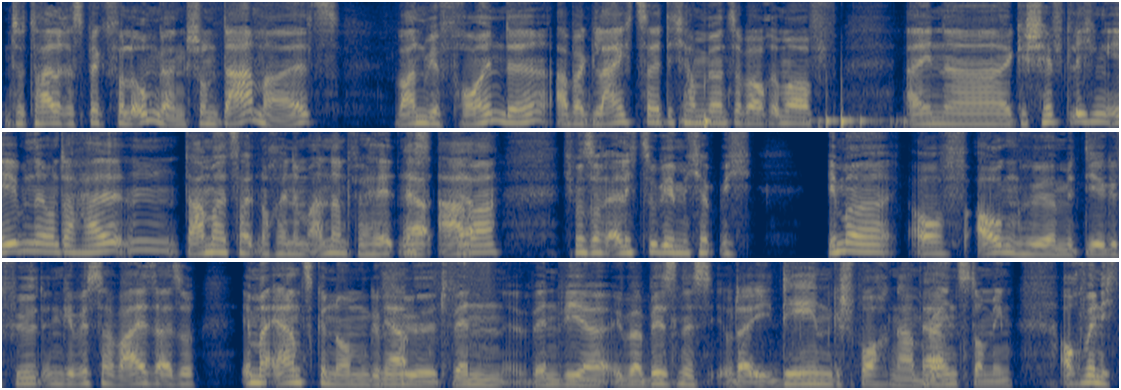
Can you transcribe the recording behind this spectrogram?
ein total respektvoller Umgang. Schon damals waren wir Freunde, aber gleichzeitig haben wir uns aber auch immer auf einer geschäftlichen Ebene unterhalten, damals halt noch in einem anderen Verhältnis, Ja, aber ja. ich muss auch ehrlich zugeben, ich habe mich immer auf Augenhöhe mit dir gefühlt in gewisser Weise, also immer ernst genommen Ja. gefühlt, wenn wenn wir über Business oder Ideen gesprochen haben, Ja. Brainstorming. Auch wenn ich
